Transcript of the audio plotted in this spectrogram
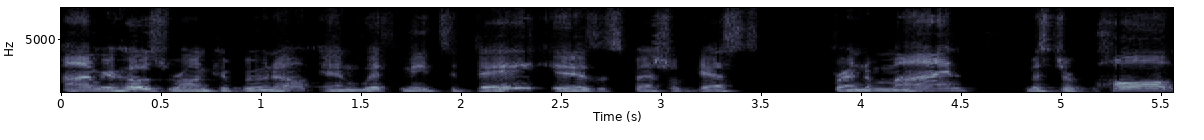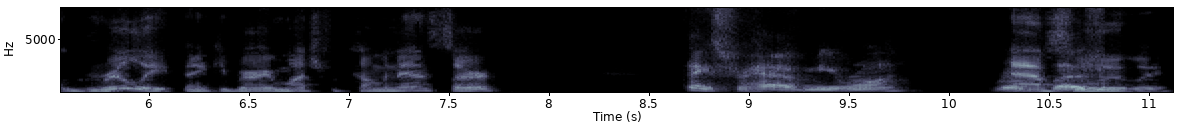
I'm your host, Ron Cabuno, and with me today is a special guest friend of mine, Mr. Paul Grilly. Thank you very much for coming in, sir. Thanks for having me, Ron. Real Absolutely. Pleasure.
